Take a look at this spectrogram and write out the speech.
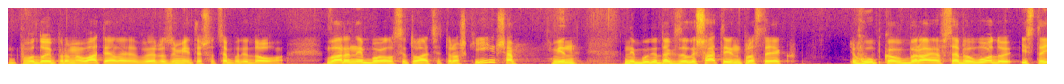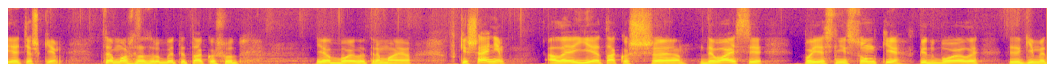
водою промивати, але ви розумієте, що це буде довго. Варений бойл ситуація трошки інша. Він не буде так залишати, він просто як губка вбирає в себе воду і стає тяжким. Це можна зробити також. От я бойли тримаю в кишені, але є також е, девайси, поясні сумки під бойли, з якими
